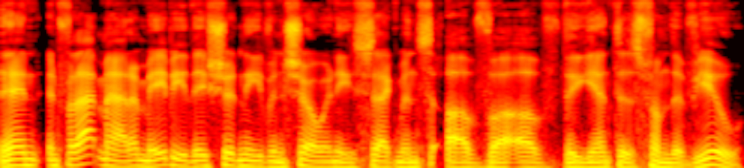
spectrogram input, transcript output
And and for that matter, maybe they shouldn't even show any segments of uh, of the Yentas from the View,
